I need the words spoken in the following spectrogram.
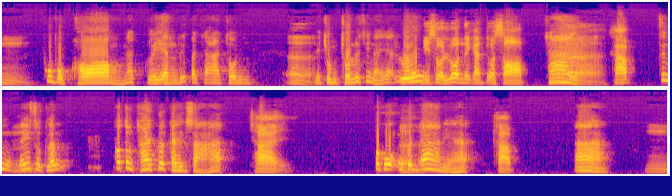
อืม ผู้ปกครองนักเรียนอืมหรือประชาชนเออในชุมชนหรือที่ไหนอะรู้มีส่วนร่วมในการตรวจสอบใช่อ่าครับ ซึ่งอืมในที่สุดแล้วก็ต้องใช้เพื่อการศึกษา ใช่ปรากฏว่าอูกันดาเนี่ยฮะครับ อ่าอืม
